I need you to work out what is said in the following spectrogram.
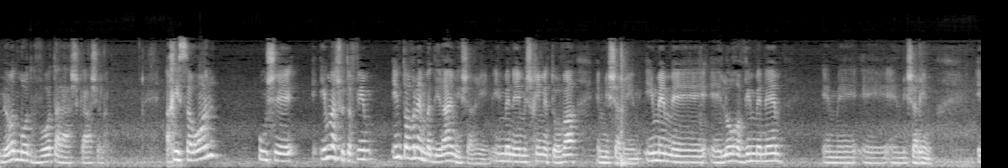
מאוד מאוד גבוהות על ההשקעה שלנו. החיסרון הוא ש... אם השותפים, אם טוב להם בדירה הם נשארים, אם ביניהם יש כימיה טובה הם נשארים, אם הם אה, אה, לא רבים ביניהם הם, אה, אה, הם נשארים. אה,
